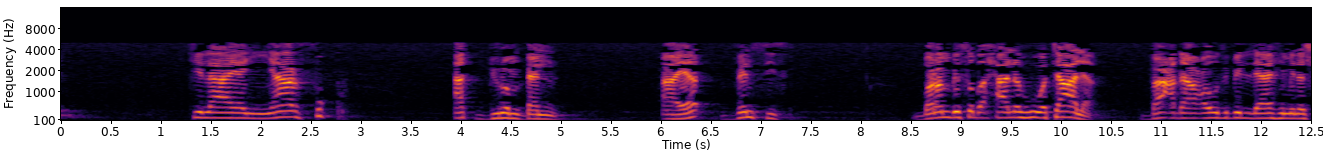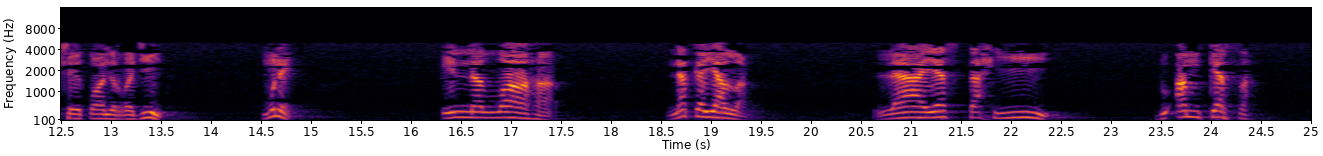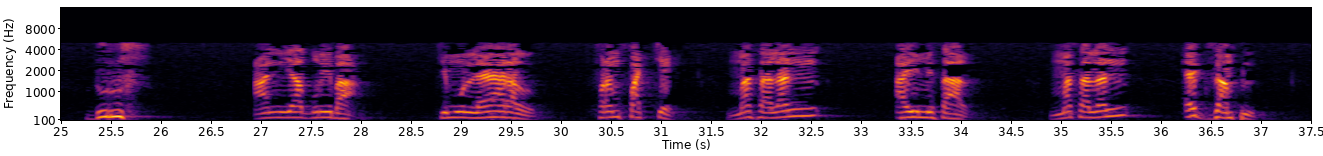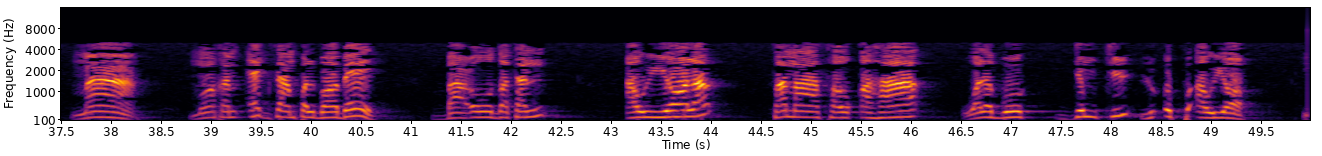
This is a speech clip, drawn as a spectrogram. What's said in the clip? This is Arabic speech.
ci laaya ñaar fukk ak juróom benn aaya 26 borom bi subhanahu wa taala billahi min بالله alrajim mu ne inna allaha naka yàlla يلا yastaxyi du am kersa du rus an yadriba ci mu leeral faram fàcce masalan ay misaal masalan exemple maa moo xam exemple boobee baudatan aw yoola fama fawqaha wala boo jëm ci lu ëpp aw yoo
